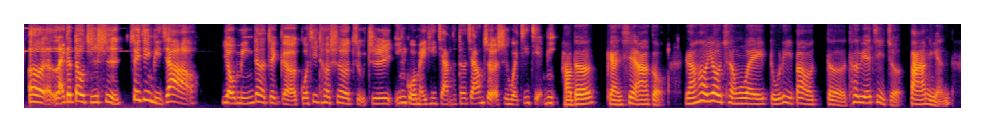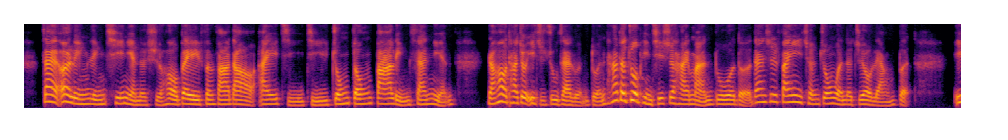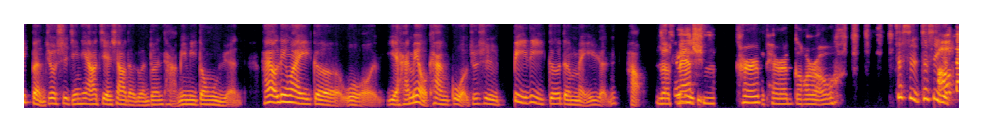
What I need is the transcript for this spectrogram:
呃，来个斗知识。最近比较有名的这个国际特赦组织英国媒体奖的得奖者是维基解密。好的，感谢阿狗。然后又成为独立报的特约记者八年。在二零零七年的时候，被分发到埃及及中东巴零三年，然后他就一直住在伦敦。他的作品其实还蛮多的，但是翻译成中文的只有两本，一本就是今天要介绍的《伦敦塔秘密动物园》，还有另外一个我也还没有看过，就是《毕利哥的媒人》。好，The Matchmaker Paragoro，这是这是一个。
